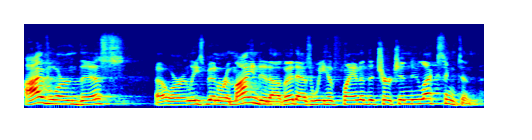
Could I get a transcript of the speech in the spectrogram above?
I've learned this, uh, or at least been reminded of it, as we have planted the church in New Lexington.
